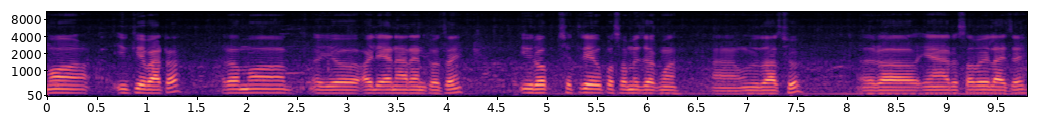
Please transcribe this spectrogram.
म युकेबाट र म यो अहिले एनआरएनको चाहिँ युरोप क्षेत्रीय उपसंयोजकमा उम्मेदवार छु। र यहाँहरू सबैलाई चाहिँ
